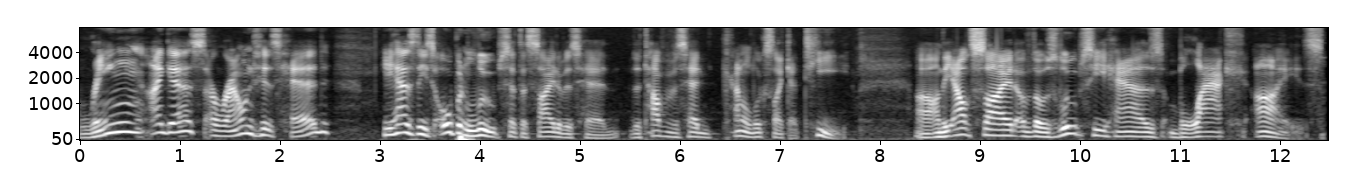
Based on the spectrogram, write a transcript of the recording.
ring, I guess, around his head. He has these open loops at the side of his head. The top of his head kind of looks like a T. Uh, on the outside of those loops, he has black eyes.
